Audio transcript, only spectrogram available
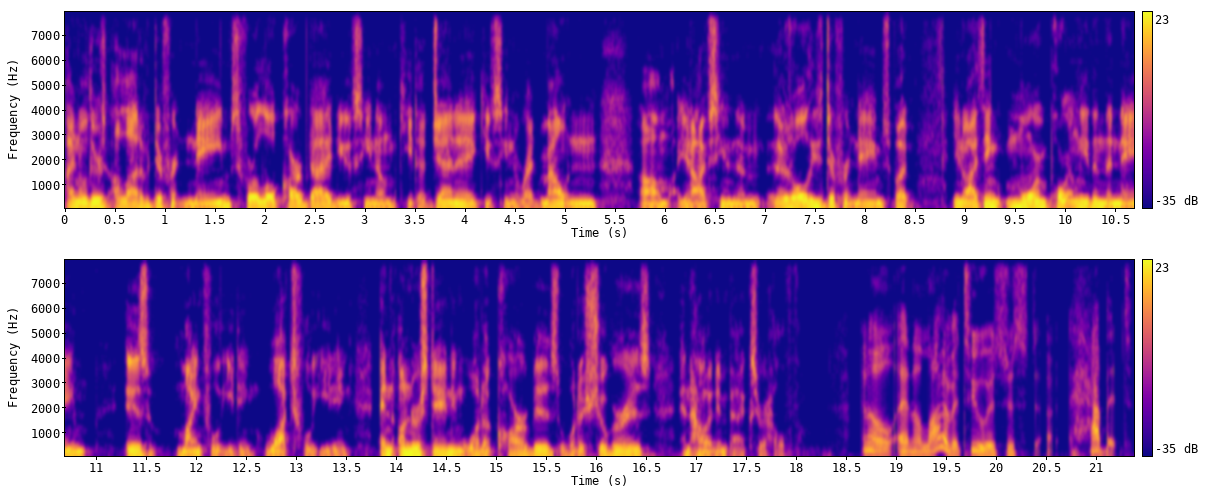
I know there's a lot of different names for a low carb diet. You've seen them ketogenic, you've seen Red Mountain. Um, you know, I've seen them. There's all these different names, but you know, I think more importantly than the name is mindful eating, watchful eating, and understanding what a carb is, what a sugar is, and how it impacts your health. And a, and a lot of it too is just habit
